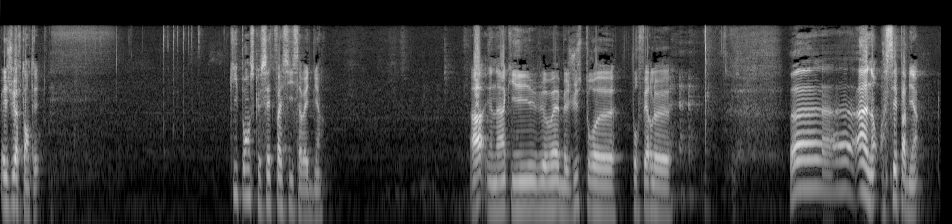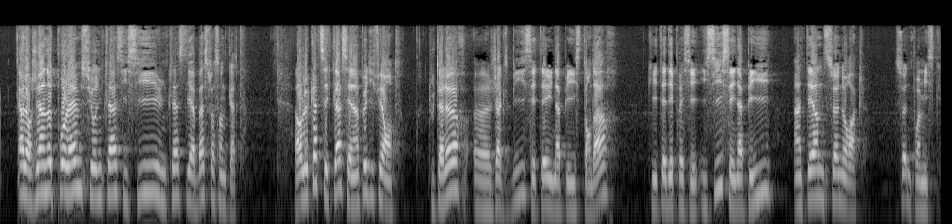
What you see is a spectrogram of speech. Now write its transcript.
Et je vais retenter. Qui pense que cette fois-ci, ça va être bien? Ah, il y en a un qui... Mais juste pour, euh, pour faire le... Euh, ah non, c'est pas bien. Alors, j'ai un autre problème sur une classe ici, une classe liée à base 64. Alors, le cas de cette classe est un peu différente. Tout à l'heure, euh, JaxB, c'était une API standard qui était dépréciée. Ici, c'est une API interne Sun Oracle, sun.misc.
